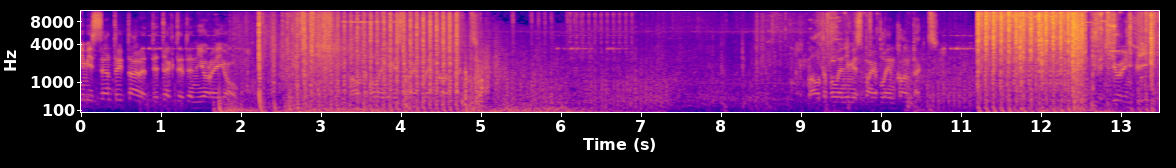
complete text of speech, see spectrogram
enemy sentry turret detected in your AO. Multiple enemy spy plane contacts. Multiple enemy spy plane contacts. Securing B.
